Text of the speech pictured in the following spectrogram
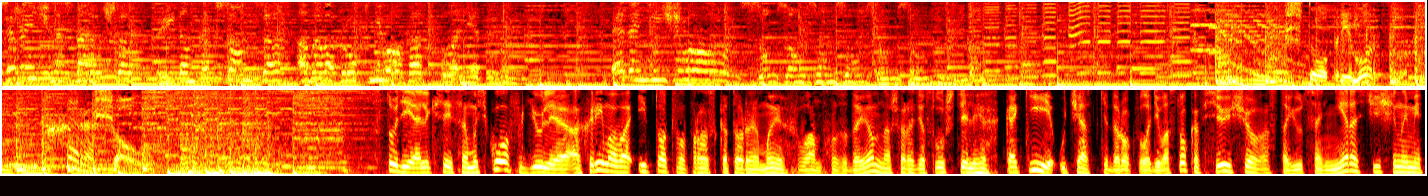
Все женщины знают, что ритм как солнце, а мы вокруг него как планеты. Это ничего, зум-зум-зум-зум-зум-зум. Что приморцу хорошо. В студии Алексей Самуськов, Юлия Ахримова и тот вопрос, который мы вам задаем, наши радиослушатели. Какие участки дорог Владивостока все еще остаются не расчищенными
